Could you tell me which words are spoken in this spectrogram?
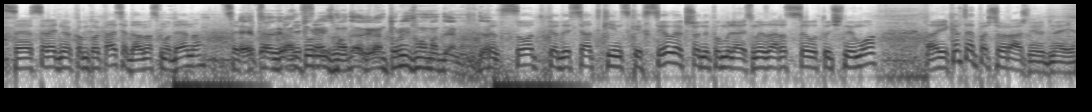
Це середня комплектація, да, у нас Модена. Це Это Гран 550, Туризмо, да, Гран Туризмо Модена. Да. 550 кінських сил, якщо не помиляюсь. Ми зараз все уточнимо. Е, Яке в тебе перше враження від неї?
